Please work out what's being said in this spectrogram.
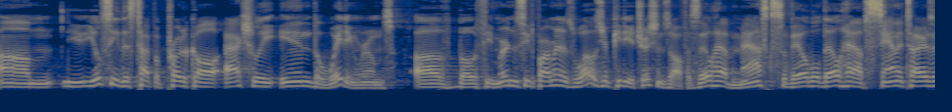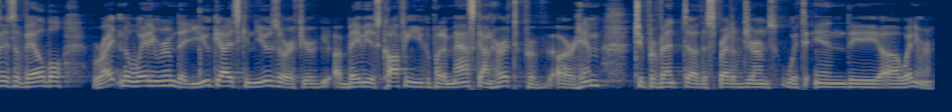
um, you, will see this type of protocol actually in the waiting rooms of both the emergency department as well as your pediatrician's office. They'll have masks available. They'll have sanitizers available right in the waiting room that you guys can use. Or if your baby is coughing, you can put a mask on her to pre- or him to prevent uh, the spread of germs within the uh, waiting room.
